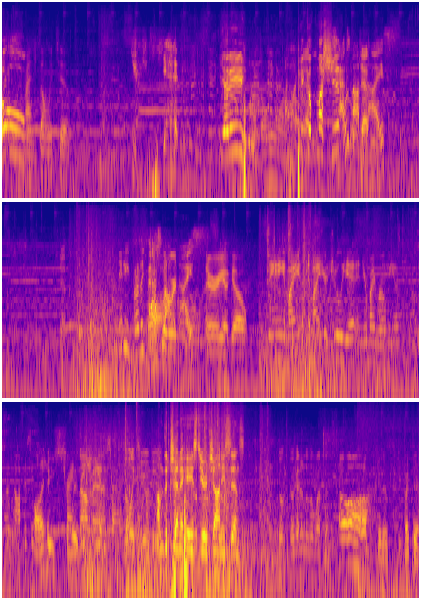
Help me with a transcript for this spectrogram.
Oh! Fine, it's only two. Yeti. Yeti, Now it's only one. pick up my shit. That's not Captain. nice. Yeah. Did he really? That's not Squidward. nice. There you go. Zanny, am I am I your Juliet and you're my Romeo? On opposite Oh, I teams, hate you trying to split. Nah, reach the man. other side. There's only two of you. I'm the Jenna Haze here, Johnny Sins. Go, go get another weapon. Oh. Okay, they're right there.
